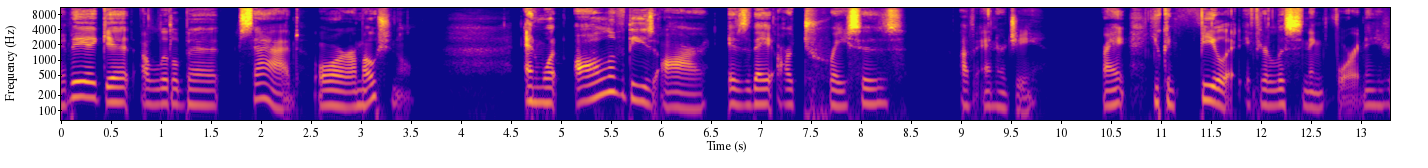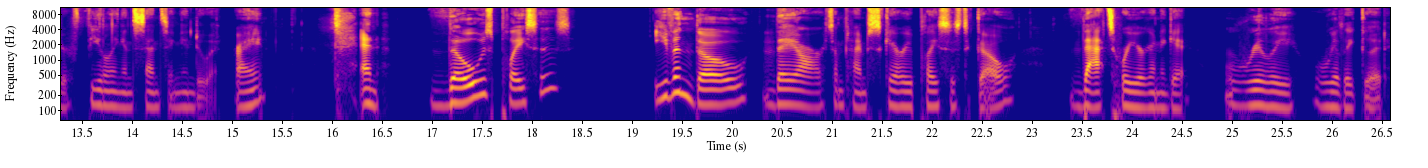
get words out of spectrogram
Maybe they get a little bit sad or emotional. And what all of these are is they are traces of energy, right? You can feel it if you're listening for it and if you're feeling and sensing into it, right? And those places, even though they are sometimes scary places to go, that's where you're going to get really, really good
